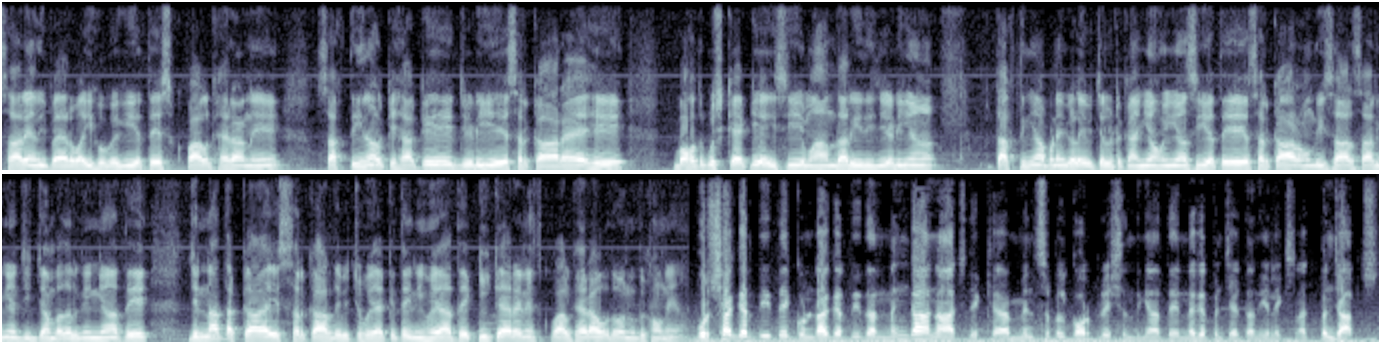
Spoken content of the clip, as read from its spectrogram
ਸਾਰਿਆਂ ਦੀ ਪੈਰਵਾਈ ਹੋਵੇਗੀ ਅਤੇ ਸੁਖਪਾਲ ਖਹਿਰਾ ਨੇ ਸਖਤੀ ਨਾਲ ਕਿਹਾ ਕਿ ਜਿਹੜੀ ਇਹ ਸਰਕਾਰ ਹੈ, ਇਹ ਬਹੁਤ ਕੁਝ ਕਹਿ ਕੇ ਆਈ ਸੀ, ਇਮਾਨਦਾਰੀ ਦੀ ਜਿਹੜੀਆਂ ਤਖਤੀਆਂ ਆਪਣੇ ਗਲੇ ਵਿੱਚ ਲਟਕਾਈਆਂ ਹੋਈਆਂ ਸੀ ਅਤੇ ਸਰਕਾਰ ਆਉਂਦੀ ਸਾਰ ਸਾਰੀਆਂ ਚੀਜ਼ਾਂ ਬਦਲ ਗਈਆਂ ਅਤੇ ਜਿੰਨਾ ਧੱਕਾ ਇਸ ਸਰਕਾਰ ਦੇ ਵਿੱਚ ਹੋਇਆ, ਕਿਤੇ ਨਹੀਂ ਹੋਇਆ ਤੇ ਕੀ ਕਹਿ ਰਹੇ ਨੇ ਸੁਖਪਾਲ ਖਹਿਰਾ, ਉਹ ਤੁਹਾਨੂੰ ਦਿਖਾਉਨੇ ਆ ਬੁਰਸ਼ਾਗਰਦੀ ਤੇ ਗੁੰਡਾਗਰਦੀ ਦਾ ਨੰਗਾ ਨਾਚ ਦੇਖਿਆ ਮਿਊਨਿਸਪਲ ਕਾਰਪੋਰੇਸ਼ਨ ਦੀਆਂ ਤੇ ਨਗਰ ਪੰਚਾਇਤਾਂ ਦੀਆਂ ਇਲੈਕਸ਼ਨਾਂ 'ਚ ਪੰਜਾਬ 'ਚ।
